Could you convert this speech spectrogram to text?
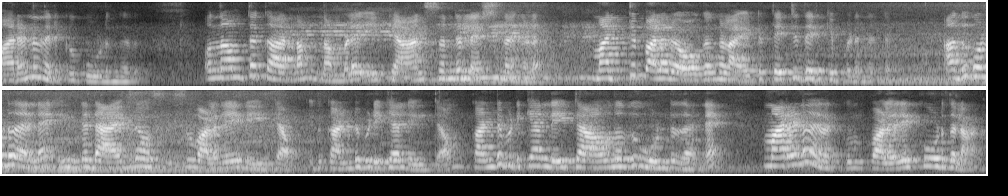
മരണനിരക്ക് കൂടുന്നത്? ഒന്നാമത്തെ കാരണം നമ്മൾ ഈ ക്യാൻസറിന്റെ ലക്ഷണങ്ങൾ മറ്റ് പല രോഗങ്ങളായിട്ട് തെറ്റിദ്ധരിക്കപ്പെടുന്നുണ്ട്. അതുകൊണ്ട് തന്നെ ഇതിന്റെ ഡയഗ്നോസിസ് വളരെ ലേറ്റ് ആവും. ഇത് കണ്ടുപിടിക്കാൻ ലേറ്റ് ആവും. കണ്ടുപിടിക്കാൻ ലേറ്റ് ആവുന്നത് കൊണ്ട് തന്നെ മരണനിരക്കും വളരെ കൂടുതലാണ്.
